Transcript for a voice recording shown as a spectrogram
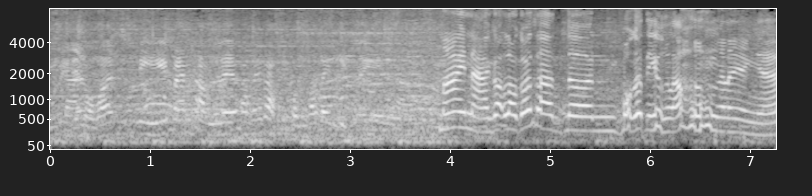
มีการบอกว่ามีแฟนคลับเลยทำให้แบบคนเข้าใจผิดอะไรอย่างเงี้ย ไม่นะก็เราก็จะเดินปกติของเรา อะไรอย่างเงี้ย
